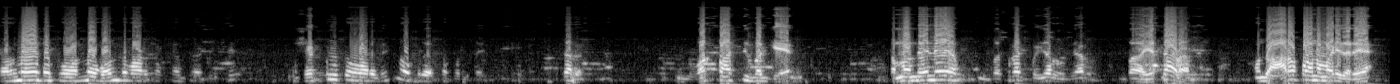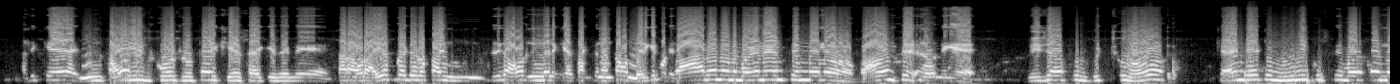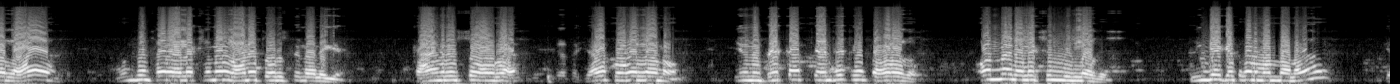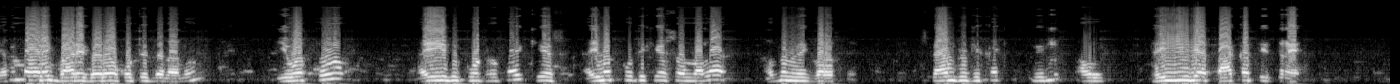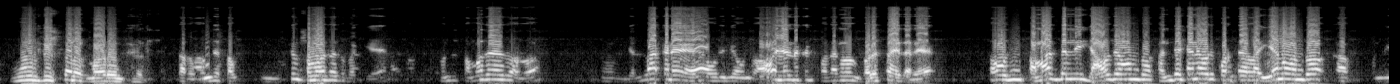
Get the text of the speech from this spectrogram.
ಕರ್ನಾಟಕವನ್ನ ಒಂದು ಮಾಡತಕ್ಕಂಥದ್ದಕ್ಕೆ ಶಕ್ತಿಯುತ ಮಾಡೋದಕ್ಕೆ ನಾವು ಪ್ರಯತ್ನ ಪಡ್ತಾ ಇದ್ದೀವಿ. ಸರ್ ವಕ್ಫ್ ಆಸ್ತಿ ಬಗ್ಗೆ ತಮ್ಮ ಮೇಲೆ ಬಸವರಾಜ್ ಪೈಜಾರ್ ಯಾರು ಒಂದು ಆರೋಪವನ್ನು ಮಾಡಿದ್ದಾರೆ. ಅದಕ್ಕೆ ನಿಮ್ ಐದು ಕೋಟಿ ರೂಪಾಯಿ ಕೇಸ್ ಹಾಕಿದ್ದೀನಿ. ಸರ್ ಅವ್ರ ಐವತ್ತು ಕೋಟಿ ರೂಪಾಯಿ ತಿರ್ಗಿ ಅವ್ರು ನಿಮ್ ಮೇಲೆ ಕೇಸ್ ಹಾಕ್ತೀನಿ ಅಂತ ಒಂದು ಹೇಳಿಕೆ ಕೊಟ್ಟಿದ್ದಾರೆ. ನಾನು ನನ್ನ ಮಗನೇ ಅಂತೀನಿ ನಾನು ಬಾ ಅಂತ ಅವನಿಗೆ ಬಿಜಾಪುರ್ ಬಿಟ್ಟು ಕ್ಯಾಂಡಿಡೇಟ್ ನೂರಿ ಕುಸ್ತಿ ಮಾಡ್ಕೊಂಡಲ್ಲ ಮುಂದಿನ ಸಲ ಎಲೆಕ್ಷನ್ ಅಲ್ಲಿ ನಾನೇ ತೋರಿಸ್ತೀನಿ ನನಗೆ. ಕಾಂಗ್ರೆಸ್ ಅವರು ಹೇಳಕ್ ಹೋಗಲ್ಲ ನಾನು ಇವನು ಬೇಕಾದ ಕ್ಯಾಂಡಿಡೇಟ್ ತಗೊಳೋದು. ಒಂದ್ಮೇಲೆ ಎಲೆಕ್ಷನ್ ನಿಲ್ಲೋದು. ಹಿಂಗೆ ಗೆತ್ಕೊಂಡು ಬಂದಾನ. ಎತ್ತಾಳಿಗೆ ಭಾರಿ ಗೌರವ ಕೊಟ್ಟಿದ್ದೆ ನಾನು. ಇವತ್ತು ಐದು ಕೋಟಿ ರೂಪಾಯಿ ಕೇಸ್, ಐವತ್ತು ಕೋಟಿ ಕೇಸ್ ಅಂದಲ್ಲ ಅದು ನನಗೆ ಬರುತ್ತೆ. ಸ್ಟ್ಯಾಂಪ್ ಡ್ಯೂಟಿ ಕಟ್ ನಿಲ್ಲು ಅವ್ರು ಧೈರ್ಯ ತಾಕತ್ತಿದ್ರೆ ಮೂರು ದಿವಸದಲ್ಲಿ ಅದು ಮಾಡು ಅಂತ ಹೇಳಿ. ಸರ್ ಒಂದೇ ಮುಸ್ಲಿಂ ಸಮಾಜದ ಬಗ್ಗೆ ಒಂದು ಸಮುದಾಯದವರು ಎಲ್ಲಾ ಕಡೆ ಅವರಿಗೆ ಒಂದು ಅವಹೇಳಕ ಪದಗಳನ್ನು ಬಳಸ್ತಾ ಇದ್ದಾರೆ. ಅವ್ರ ಸಮಾಜದಲ್ಲಿ ಯಾವುದೇ ಒಂದು ಸಂದೇಶನೇ ಅವ್ರಿಗೆ ಕೊಡ್ತಾ ಇಲ್ಲ. ಏನೋ ಒಂದು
